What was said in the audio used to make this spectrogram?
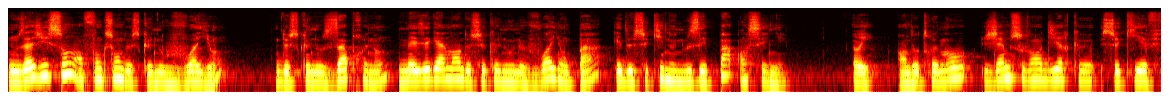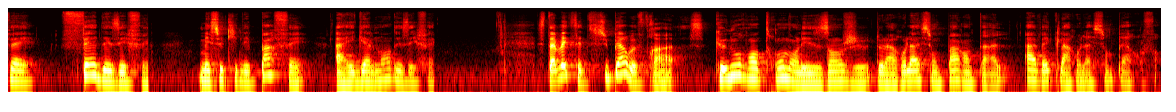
nous agissons en fonction de ce que nous voyons, de ce que nous apprenons, mais également de ce que nous ne voyons pas et de ce qui ne nous est pas enseigné. Oui, en d'autres mots, j'aime souvent dire que ce qui est fait fait des effets, mais ce qui n'est pas fait a également des effets. C'est avec cette superbe phrase que nous rentrons dans les enjeux de la relation parentale avec la relation père-enfant.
